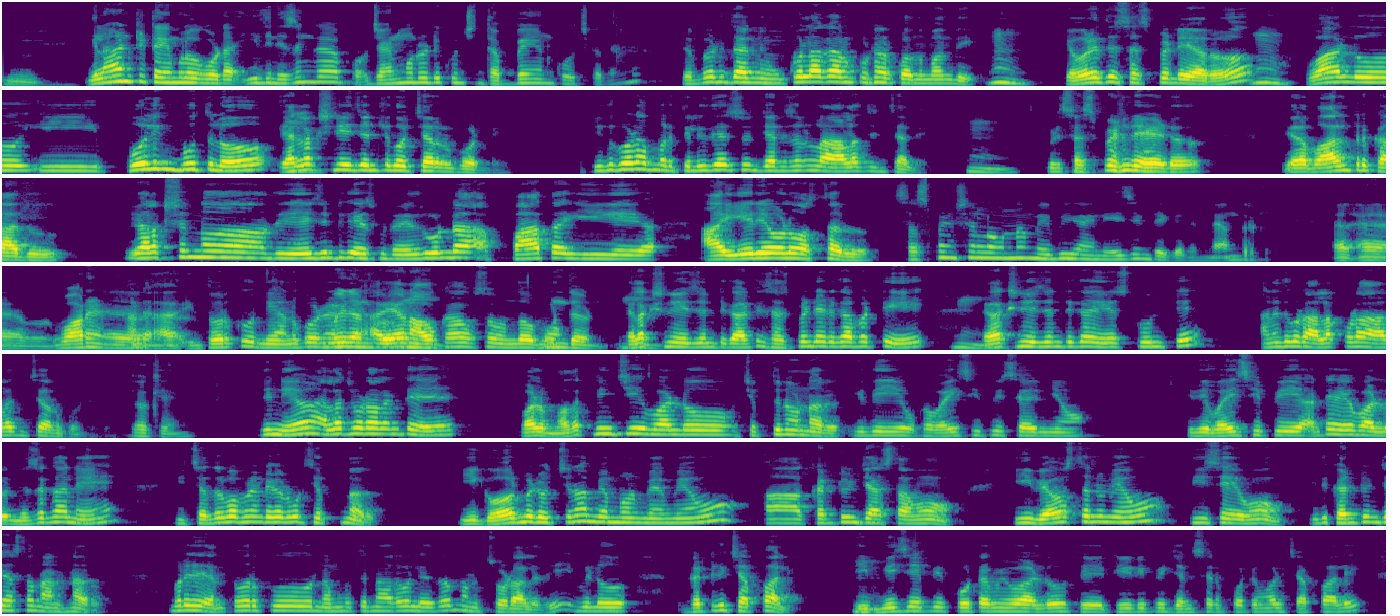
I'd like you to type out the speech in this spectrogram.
ఇలాంటి టైంలో కూడా ఇది నిజంగా జగన్మోహన్ రెడ్డి కొంచెం దెబ్బే అనుకోవచ్చు కదండి? ఎప్పటి దాన్ని ఇంకోలాగా అనుకుంటున్నారు కొంతమంది. ఎవరైతే సస్పెండ్ అయ్యారో వాళ్ళు ఈ పోలింగ్ బూత్లో ఎలక్షన్ ఏజెంట్లుగా వచ్చారనుకోండి. ఇది కూడా మరి తెలుగుదేశం జనసేనలో ఆలోచించాలి. వీడు సస్పెండ్ అయ్యాడు ఇలా వాలంటీర్ కాదు. ఎలక్షన్ అది ఏజెంట్గా వేసుకుంటారు. ఎదురుగుండా పాత ఈ ఆ ఏరియా వాళ్ళు వస్తారు. సస్పెన్షన్లో ఉన్న మేబీ ఆయన ఏజెంటే కదండి అందరికి. వారెంట్ అంటే ఆ ఇంతవరకు నేను అనుకోవడం. అవకాశం ఉందో ఎలక్షన్ ఏజెంట్ కాబట్టి సస్పెండ్ అయ్యాడు కాబట్టి ఎలక్షన్ ఏజెంట్గా వేసుకుంటే అనేది కూడా అలా కూడా ఆలోచించారు అనుకోండి ఓకే. దీన్ని ఏమైనా ఎలా చూడాలంటే వాళ్ళు మొదటి నుంచి వాళ్ళు చెప్తూనే ఉన్నారు ఇది ఒక వైసీపీ సైన్యం ఇది వైసీపీ అంటే వాళ్ళు నిజంగానే ఈ చంద్రబాబు నాయుడు గారు కూడా చెప్తున్నారు ఈ గవర్నమెంట్ వచ్చినా మిమ్మల్ని మేము మేము కంటిన్యూ చేస్తాము ఈ వ్యవస్థను మేము తీసేయము ఇది కంటిన్యూ చేస్తామని అంటున్నారు. మరి ఎంతవరకు నమ్ముతున్నారో లేదో మనం చూడాలి ఇది వీళ్ళు గట్టిగా చెప్పాలి. ఈ. బీజేపీ కూటమి వాళ్ళు టీడీపీ జనసేన కూటమి వాళ్ళు చెప్పాలి.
